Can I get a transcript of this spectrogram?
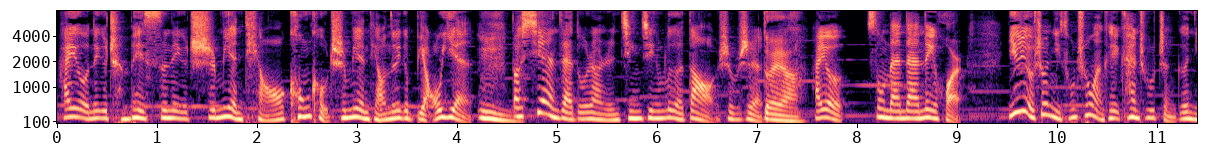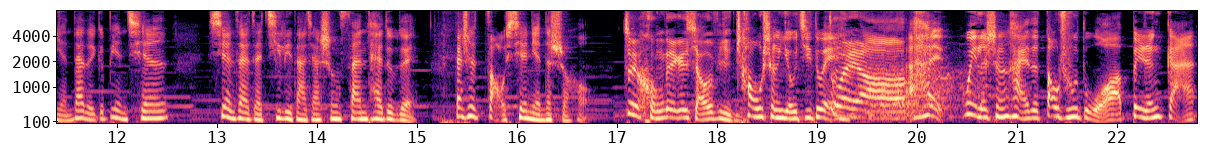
还有那个陈佩斯那个吃面条、空口吃面条的那个表演，嗯，到现在都让人津津乐道，是不是？对呀。还有宋丹丹那会儿，因为有时候你从春晚可以看出整个年代的一个变迁。现在在激励大家生三胎，对不对？但是早些年的时候，最红的一个小品《超生游击队》，对呀，还为了生孩子到处躲，被人赶。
